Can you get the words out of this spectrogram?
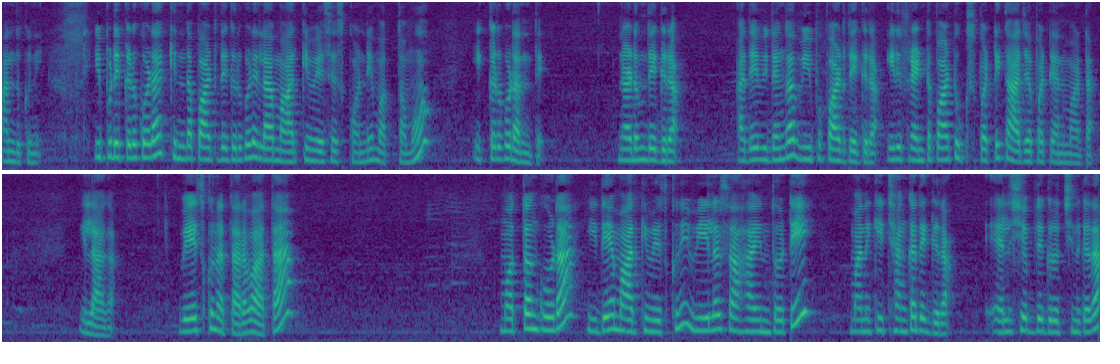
అందుకుని. ఇప్పుడు ఇక్కడ కూడా కింద పాటి దగ్గర కూడా ఇలా మార్కింగ్ వేసేసుకోండి మొత్తము. ఇక్కడ కూడా అంతే. నడుము దగ్గర. అదేవిధంగా వీపు పాటు దగ్గర. ఇది ఫ్రంట్ పార్ట్ ఉక్సు పట్టి కాజా పట్టి అనమాట ఇలాగా. వేసుకున్న తర్వాత మొత్తం కూడా ఇదే మార్కింగ్ వేసుకుని వీలర్ సహాయంతో మనకి చంక దగ్గర ఎల్ షేప్ దగ్గర వచ్చింది కదా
